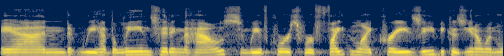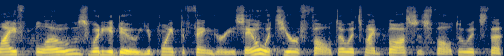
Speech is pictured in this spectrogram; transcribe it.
and we had the liens hitting the house. And we of course were fighting like crazy because you know when life blows what do you do? You point the finger. You say oh it's your fault. Oh it's my boss's fault. Oh it's the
